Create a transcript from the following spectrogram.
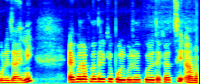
পড়ে যায়নি। এখন আপনাদেরকে পরিবেশন করে দেখাচ্ছি আমার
